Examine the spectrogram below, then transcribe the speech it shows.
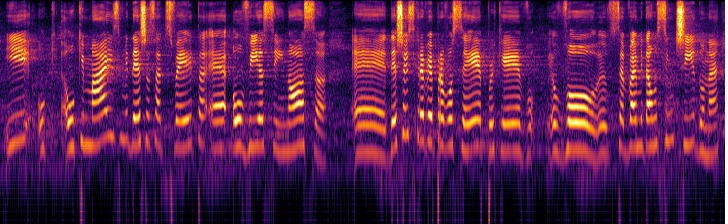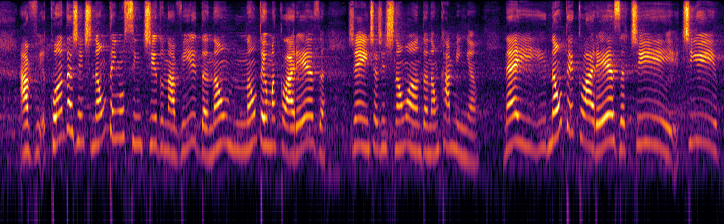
E o, o que mais me deixa satisfeita é ouvir assim, nossa, é, deixa eu escrever para você, porque eu vou, eu, você vai me dar um sentido, né? A, quando a gente não tem um sentido na vida, não, não tem uma clareza, gente, a gente não anda, não caminha. Né? E, e não ter clareza te, te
